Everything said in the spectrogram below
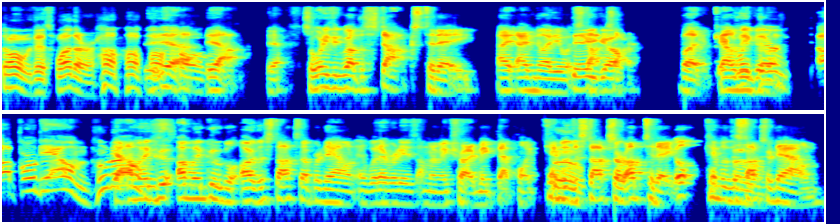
So this weather. Yeah, yeah, yeah. So, what do you think about the stocks today? I, I have no idea what There stocks are, but that'll be good one. Up or down? Who knows? Yeah, I'm gonna go- I'm gonna Google are the stocks up or down, and whatever it is, I'm gonna make sure I make that point. Can't believe the stocks are up today. Oh, can't believe the Boom. stocks are down.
